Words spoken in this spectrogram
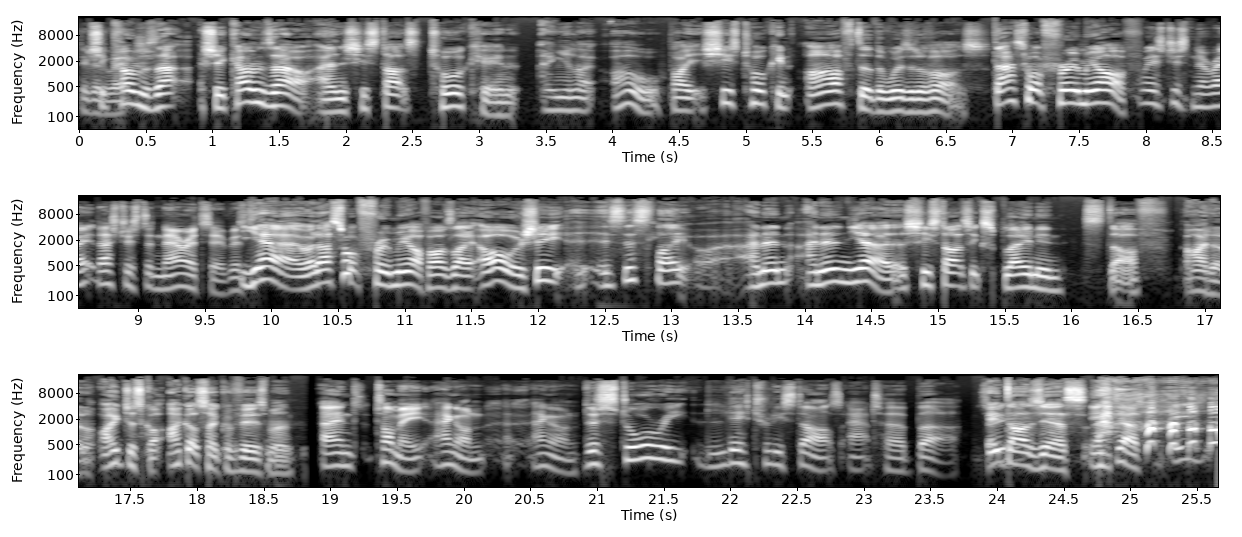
The She witch. comes out. She comes out and she starts talking, and you're like, "Oh, like she's talking after the Wizard of Oz." That's what threw me off. Well, it's just narrate. That's just a narrative. Yeah, well, that's what threw me off. I was like, "Oh, is she is this like?" And then and then yeah, she starts explaining stuff. I don't know. I just got I got so confused, man. And Tommy, hang on, hang on. The story literally starts at her birth. So It does, yes. It does.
